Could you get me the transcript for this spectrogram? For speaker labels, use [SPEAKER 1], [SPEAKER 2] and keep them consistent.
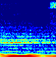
[SPEAKER 1] Oh.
